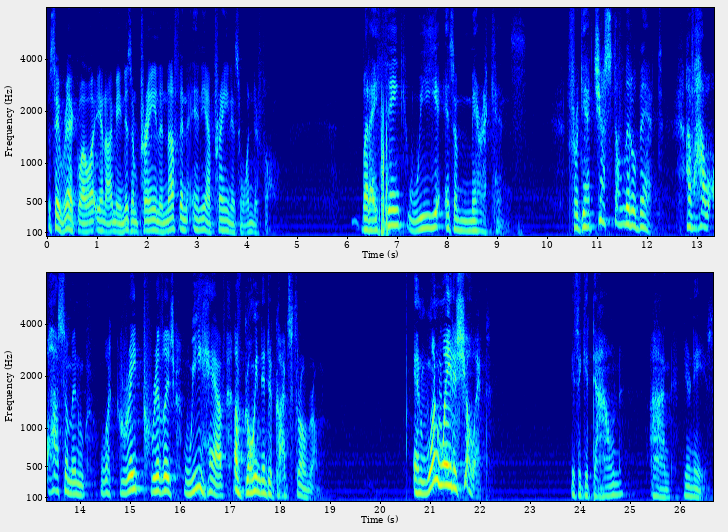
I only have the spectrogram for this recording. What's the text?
You say, Rick, well, you know, I mean, isn't praying enough? And, and yeah, praying is wonderful. But I think we as Americans forget just a little bit of how awesome and what great privilege we have of going into God's throne room. And one way to show it is to get down on your knees.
